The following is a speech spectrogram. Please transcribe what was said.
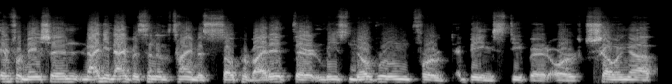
information 99% of the time is so provided there leaves no room for being stupid or showing up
